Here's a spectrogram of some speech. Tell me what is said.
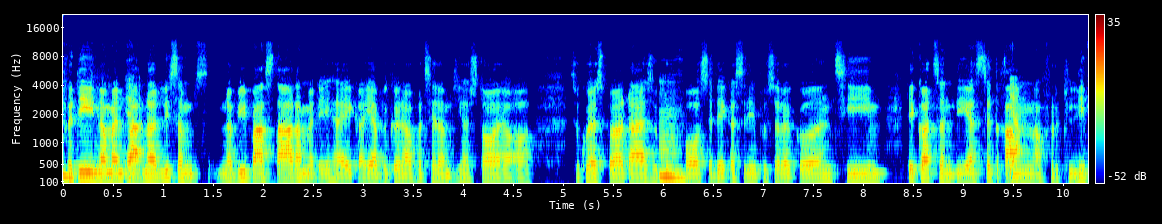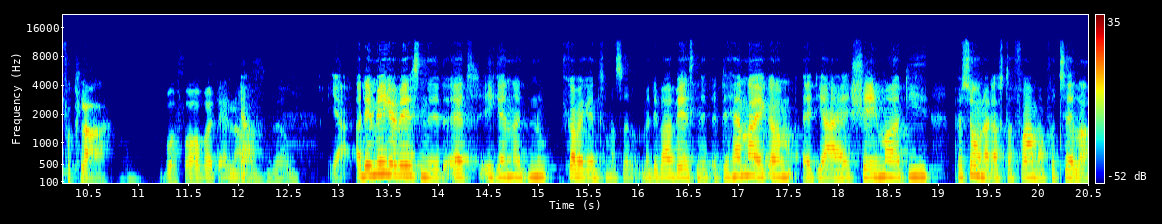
fordi når, man bare, når, ligesom, når vi bare starter med det her, ikke? og jeg begynder at fortælle om de her historier, og så kunne jeg spørge dig, og så kunne mm. du fortsætte, ikke? og så lige pludselig er der gået en time. Det er godt sådan lige at sætte rammen ja. og for, lige forklare, hvorfor, hvordan og ja. hvad. Ja, og det er mega væsentligt, at igen, at nu går jeg igen til mig selv, men det er bare væsentligt, at det handler ikke om, at jeg shamer de personer, der står frem og fortæller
